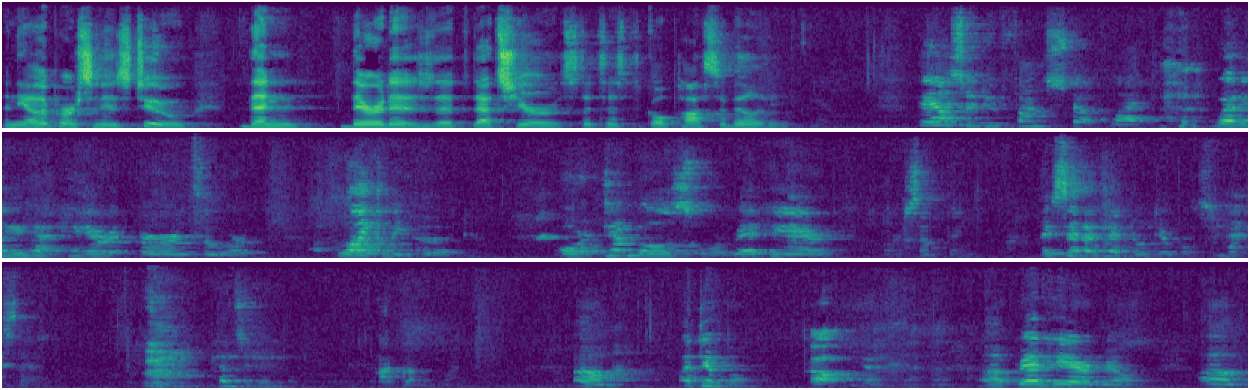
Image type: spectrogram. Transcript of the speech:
and the other person is too, then there it is. That that's your statistical possibility. They also do fun stuff like whether you had hair at birth or likelihood, or dimples or red hair or something. They said I had no dimples. What's that? That's a dimple. I've got one. Um, a dimple. Oh, yeah. Uh, red hair, no. Um,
